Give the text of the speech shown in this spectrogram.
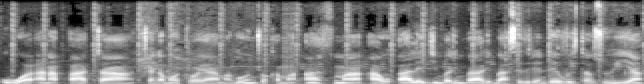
huwa anapata changamoto ya magonjwa kama athma au allergy mbalimbali, basi zile ndevu zitazuia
